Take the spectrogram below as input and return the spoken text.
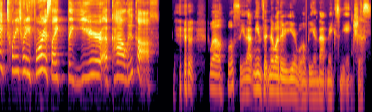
like 2024 is like the year of Kyle Lukoff. well, we'll see. That means that no other year will be, and that makes me anxious.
